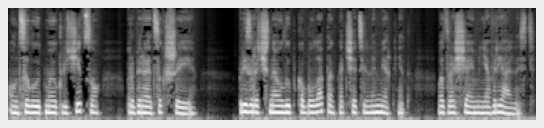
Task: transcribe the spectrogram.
Он целует мою ключицу, пробирается к шее. Призрачная улыбка Булата окончательно меркнет, возвращая меня в реальность,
